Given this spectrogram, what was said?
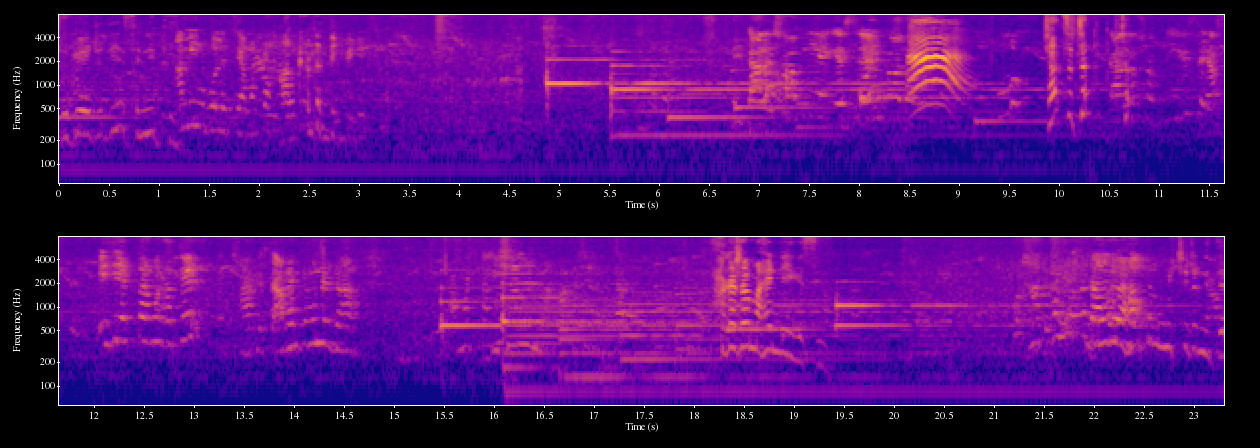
তোকে এটা দিয়ে আমি বলেছি আমাকে হালকাটা দিবি। তারা সব নিয়ে গেছে। এই যে একটা আমার হাতে আস্তে আমার কেমন আকাশ আর মাহির নিয়ে গেছি। মিষ্টিটা নিতে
